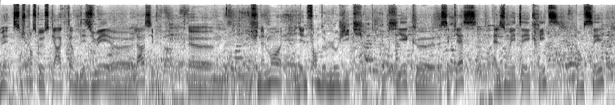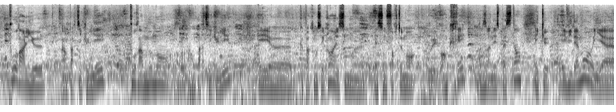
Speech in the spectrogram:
mais je pense que ce caractère désuet euh, là, c'est euh, finalement il y a une forme de logique qui est que ces pièces, elles ont été écrites, pensées pour un en particulier, pour un moment en particulier, et euh, que par conséquent elles sont, elles sont fortement ancré dans un espace-temps et que évidemment il y a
